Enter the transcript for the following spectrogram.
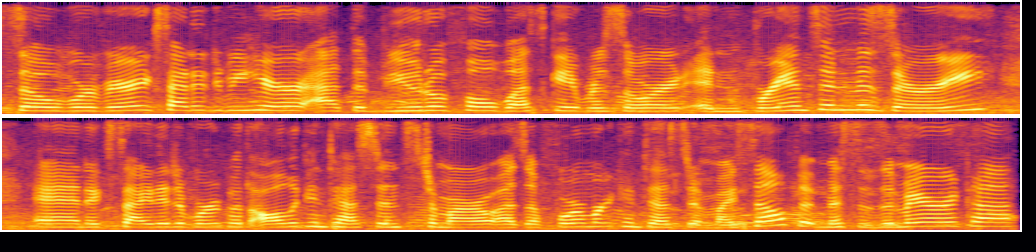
So we're very excited to be here at the beautiful Westgate Resort in Branson, Missouri and excited to work with all the contestants tomorrow as a former contestant myself at Mrs. America.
